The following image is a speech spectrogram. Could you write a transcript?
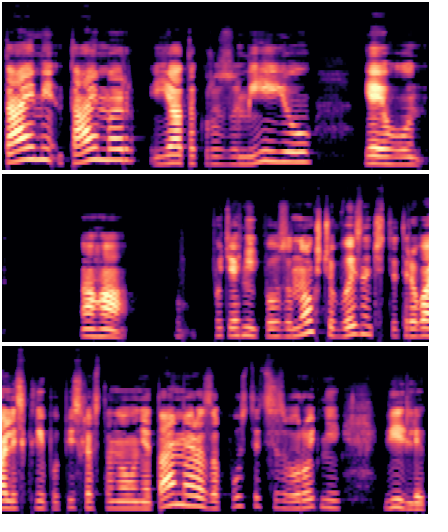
таймі, таймер. Я так розумію, я його. Ага. Потягніть повзунок, щоб визначити тривалість кліпу. Після встановлення таймера запуститься зворотній відлік.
